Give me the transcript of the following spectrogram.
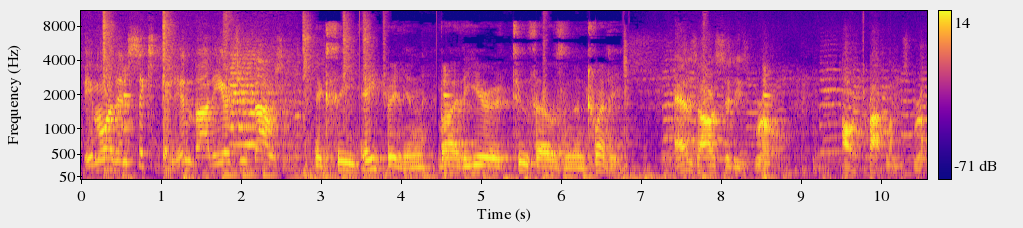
be more than 6 billion by the year 2000. Exceed 8 billion by the year 2020. As our cities grow, our problems grow.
